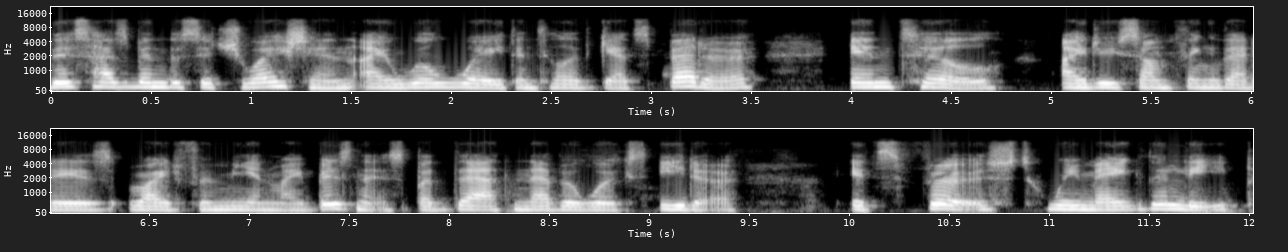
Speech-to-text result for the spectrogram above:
this has been the situation. I will wait until it gets better until I do something that is right for me and my business. But that never works either it's first we make the leap,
